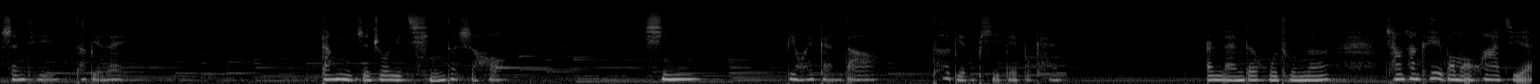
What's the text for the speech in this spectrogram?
身体特别累；当你执着于情的时候，心便会感到特别的疲惫不堪。而难得糊涂呢，常常可以帮忙化解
